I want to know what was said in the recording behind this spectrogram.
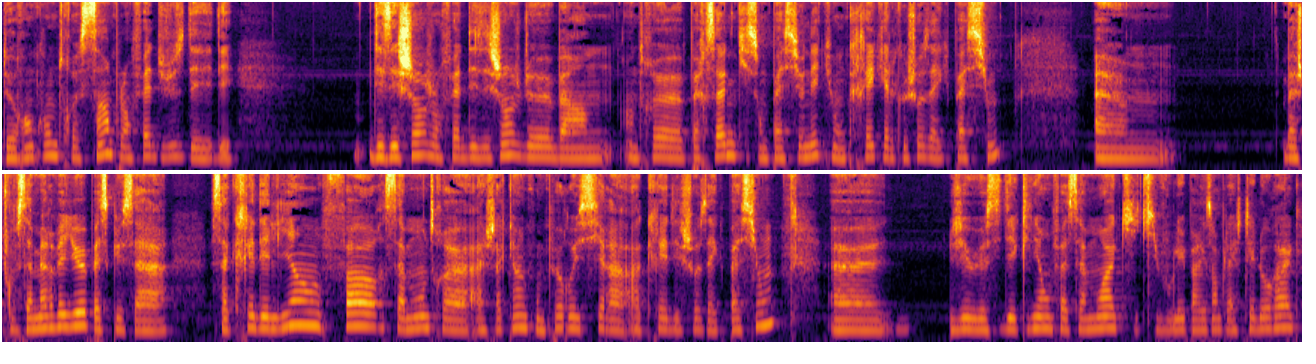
de rencontres simples, en fait, juste des, des, échanges, en fait, des échanges de, ben, entre personnes qui sont passionnées, qui ont créé quelque chose avec passion. Euh, ben, je trouve ça merveilleux parce que ça, ça crée des liens forts, ça montre à, chacun qu'on peut réussir à, créer des choses avec passion. Euh, j'ai eu aussi des clients face à moi qui, voulaient par exemple acheter l'oracle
